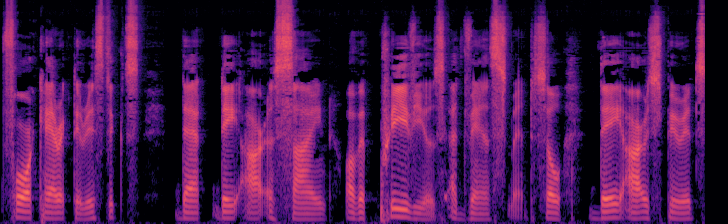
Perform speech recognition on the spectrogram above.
four characteristics that they are a sign of a previous advancement. So they are spirits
